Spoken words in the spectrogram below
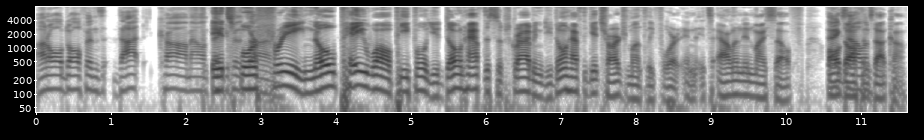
on alldolphins.com. Alain, thank it's you for, for time. free, no paywall, people. You don't have to subscribe and you don't have to get charged monthly for it. And it's Alain and myself, Thanks, Alain. alldolphins.com.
